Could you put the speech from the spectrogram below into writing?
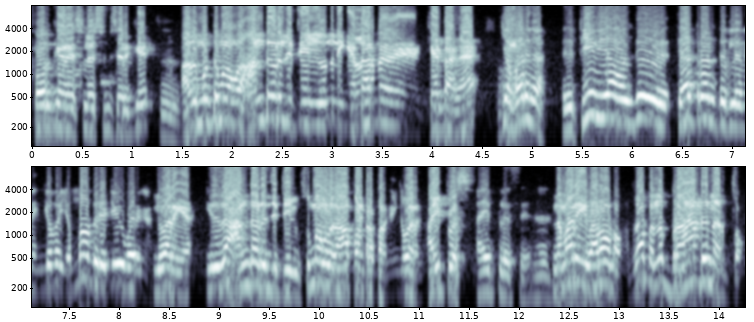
four K resolutions இருக்கு. அது மட்டும் இல்லாம ஹண்ட்ரட் இன்ச் டிவி வந்து நீங்க எல்லாருமே கேட்டாங்க. இங்க பாருங்க இது டிவியா வந்து தியேட்டரான்னு தெரியல இங்க எம்மா பெரிய டிவி பாருங்க. இங்க பாருங்க இதுதான் ஹண்ட்ரட் இன்ச் டிவி சும்மா உங்களுக்கு ஆஃப் பண்ற பாருங்க இங்க பாருங்க ஐ பிளஸ் ஐ பிளஸ் இந்த மாதிரி வரணும். அதான் வந்து பிராண்டுன்னு அர்த்தம்.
